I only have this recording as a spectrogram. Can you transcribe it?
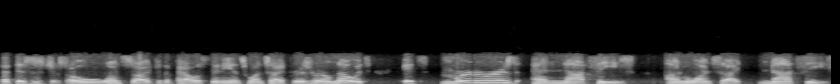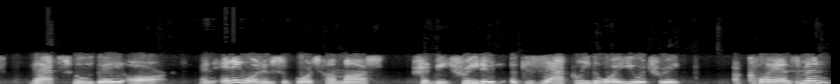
that this is just oh one side for the Palestinians, one side for Israel. No, it's it's murderers and Nazis on one side. Nazis. That's who they are. And anyone who supports Hamas should be treated exactly the way you would treat a Klansman,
